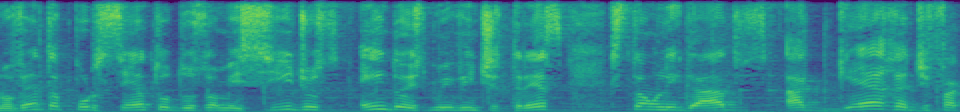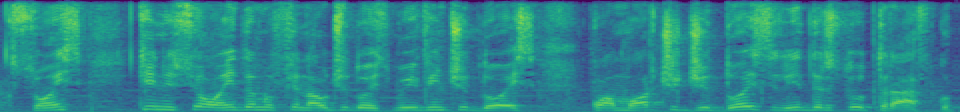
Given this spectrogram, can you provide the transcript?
90% dos homicídios em 2023 estão ligados à guerra de facções que iniciou ainda no final de 2022, com a morte de dois líderes do tráfico.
